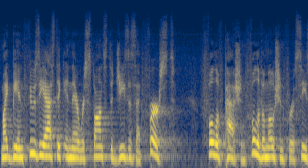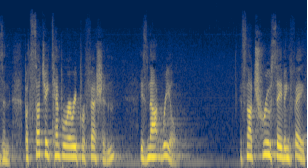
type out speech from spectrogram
might be enthusiastic in their response to Jesus at first, full of passion, full of emotion for a season, but such a temporary profession is not real. It's not true saving faith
